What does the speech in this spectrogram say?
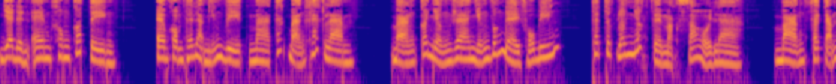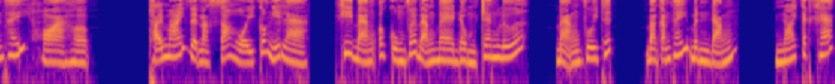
Gia đình em không có tiền. Em không thể làm những việc mà các bạn khác làm. Bạn có nhận ra những vấn đề phổ biến. Thách thức lớn nhất về mặt xã hội là bạn phải cảm thấy hòa hợp. Thoải mái về mặt xã hội có nghĩa là khi bạn ở cùng với bạn bè đồng trang lứa, bạn vui thích, bạn cảm thấy bình đẳng. Nói cách khác,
